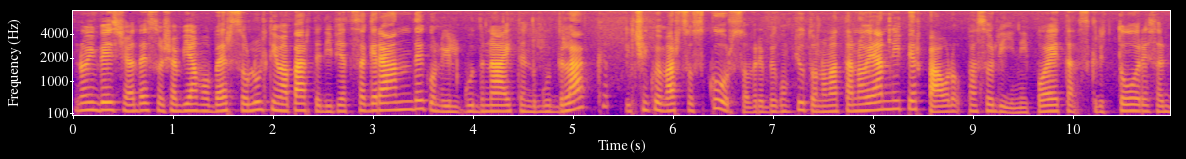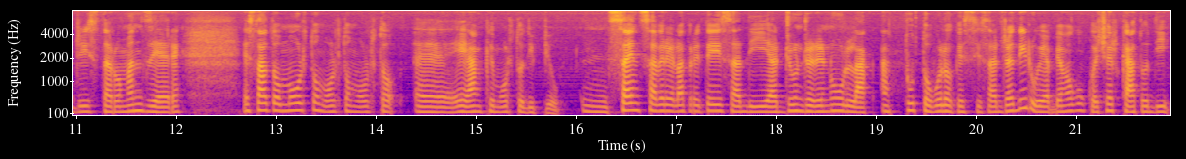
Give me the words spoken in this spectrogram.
Noi invece adesso ci abbiamo verso l'ultima parte di Piazza Grande con il Good Night and Good Luck. Il 5 marzo scorso avrebbe compiuto 99 anni Pierpaolo Pasolini, poeta, scrittore saggista, romanziere, è stato molto molto molto eh, e anche molto di più. Mm, senza avere la pretesa di aggiungere nulla a tutto quello che si sa già di lui, abbiamo comunque cercato di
